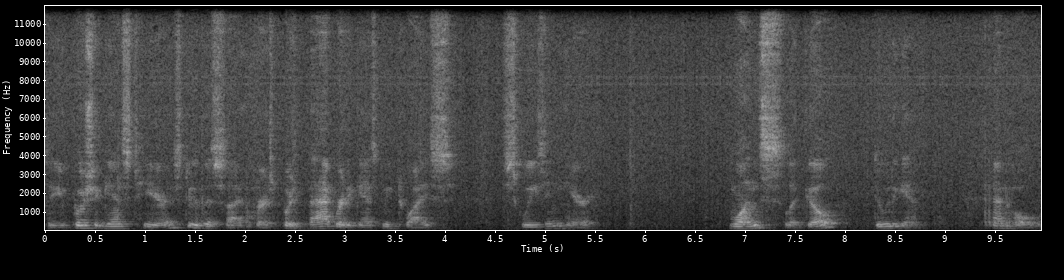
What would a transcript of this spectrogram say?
So you push against here. Let's do this side first. Push backward against me twice. Squeeze in here. Once, let go. Do it again. And hold.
